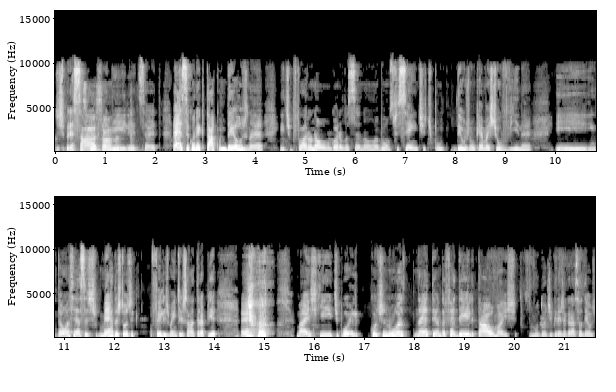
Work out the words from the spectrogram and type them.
de expressar, expressar a fé né? dele, etc. É, se conectar com Deus, né? E, tipo, falaram: não, agora você não é bom o suficiente. Tipo, Deus não quer mais te ouvir, né? E então, assim, essas merdas todas felizmente ele está na terapia, é, mas que, tipo, ele continua, né, tendo a fé dele e tal, mas mudou de igreja, graças a Deus.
